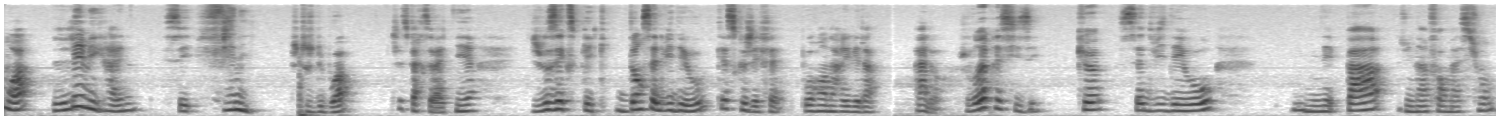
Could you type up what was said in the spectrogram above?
moi, les migraines, c'est fini. Je touche du bois, j'espère que ça va tenir. Je vous explique dans cette vidéo qu'est-ce que j'ai fait pour en arriver là. Alors, je voudrais préciser que cette vidéo n'est pas une information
